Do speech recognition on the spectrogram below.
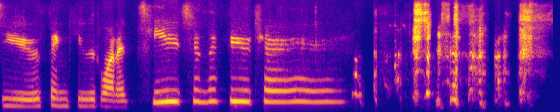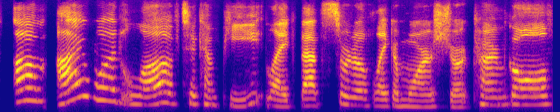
do you think you would want to teach in the future? Um, I would love to compete. Like that's sort of like a more short-term goal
